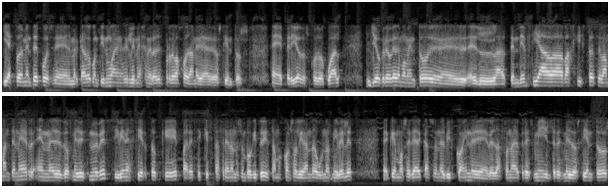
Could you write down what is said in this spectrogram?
y actualmente pues el mercado continúa en líneas generales por debajo de la media de 200 eh, periodos, con lo cual yo creo que de momento eh, la tendencia bajista se va a mantener en el 2019, si bien es cierto que parece que está frenándose un poquito y estamos consolidando algunos niveles eh, que hemos sería el caso en el Bitcoin de, la zona de 3.000, 3.200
